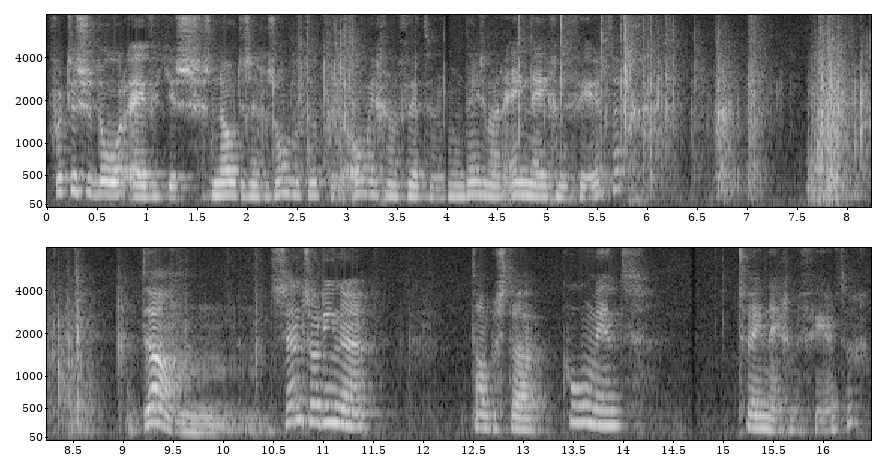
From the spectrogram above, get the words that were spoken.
voor tussendoor eventjes. Noten zijn gezond natuurlijk voor de omega vetten. Deze waren 1,49. Dan Sensorine Tampesta Coolmint 2,49.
